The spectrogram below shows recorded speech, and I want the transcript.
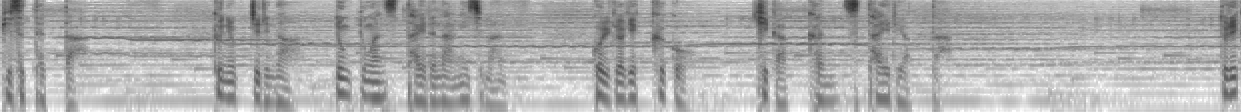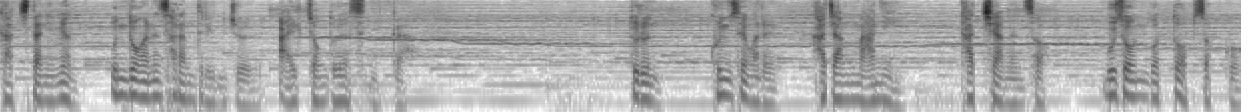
비슷했다. 근육질이나 뚱뚱한 스타일은 아니지만 골격이 크고 키가 큰 스타일이었다. 둘이 같이 다니면 운동하는 사람들인 줄 알 정도였으니까. 둘은 군 생활을 가장 많이 같이 하면서 무서운 것도 없었고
